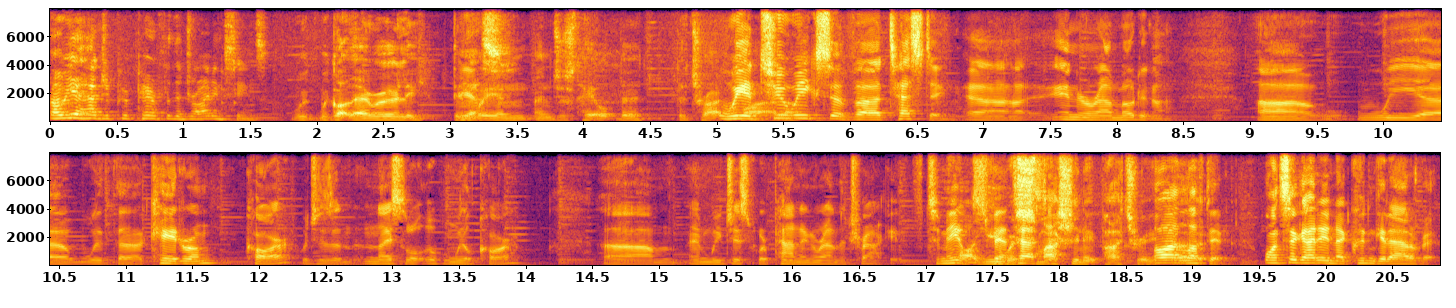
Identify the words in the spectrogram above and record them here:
Oh yeah, how'd you prepare for the driving scenes? We, we got there early, didn't we? And, and just hit up the, the track. We had two weeks of uh, testing uh, in and around Modena. Uh, we uh, with a Caterham car, which is a nice little open wheel car, um, and we just were pounding around the track. It, to me, it Oh, was you were smashing it, Patrick. Oh, I Uh, loved it. Once I got in, I couldn't get out of it.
